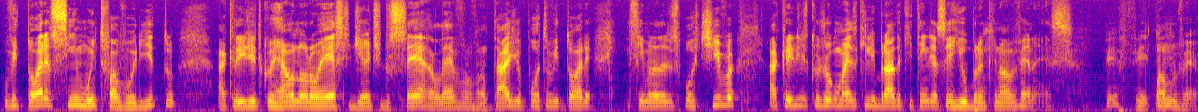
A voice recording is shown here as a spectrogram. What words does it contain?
o Vitória, sim, muito favorito. Acredito que o Real Noroeste, diante do Serra, leva vantagem. O Porto Vitória, em cima da Desportiva. Acredito que o jogo mais equilibrado aqui tende a ser Rio Branco e Nova Venécia. Perfeito. Vamos ver.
